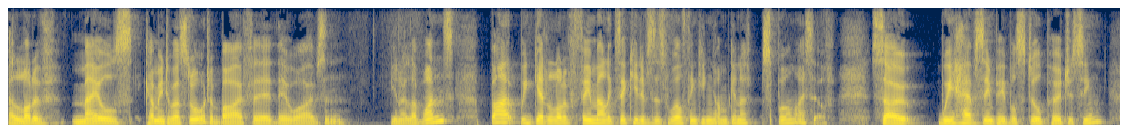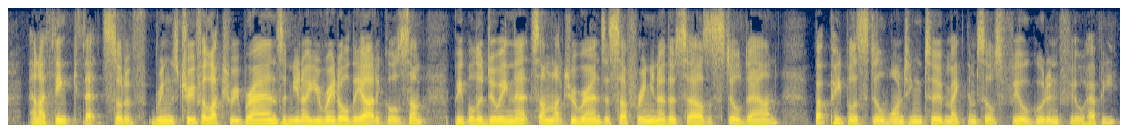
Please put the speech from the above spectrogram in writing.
a lot of males coming to our store to buy for their wives and you know loved ones but we get a lot of female executives as well thinking i'm going to spoil myself so we have seen people still purchasing and i think that sort of rings true for luxury brands and you know you read all the articles some people are doing that some luxury brands are suffering you know the sales are still down but people are still wanting to make themselves feel good and feel happy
